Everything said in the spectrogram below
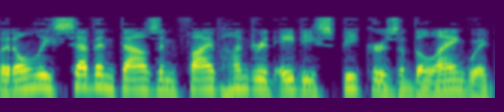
but only 7,580 speakers of the language.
